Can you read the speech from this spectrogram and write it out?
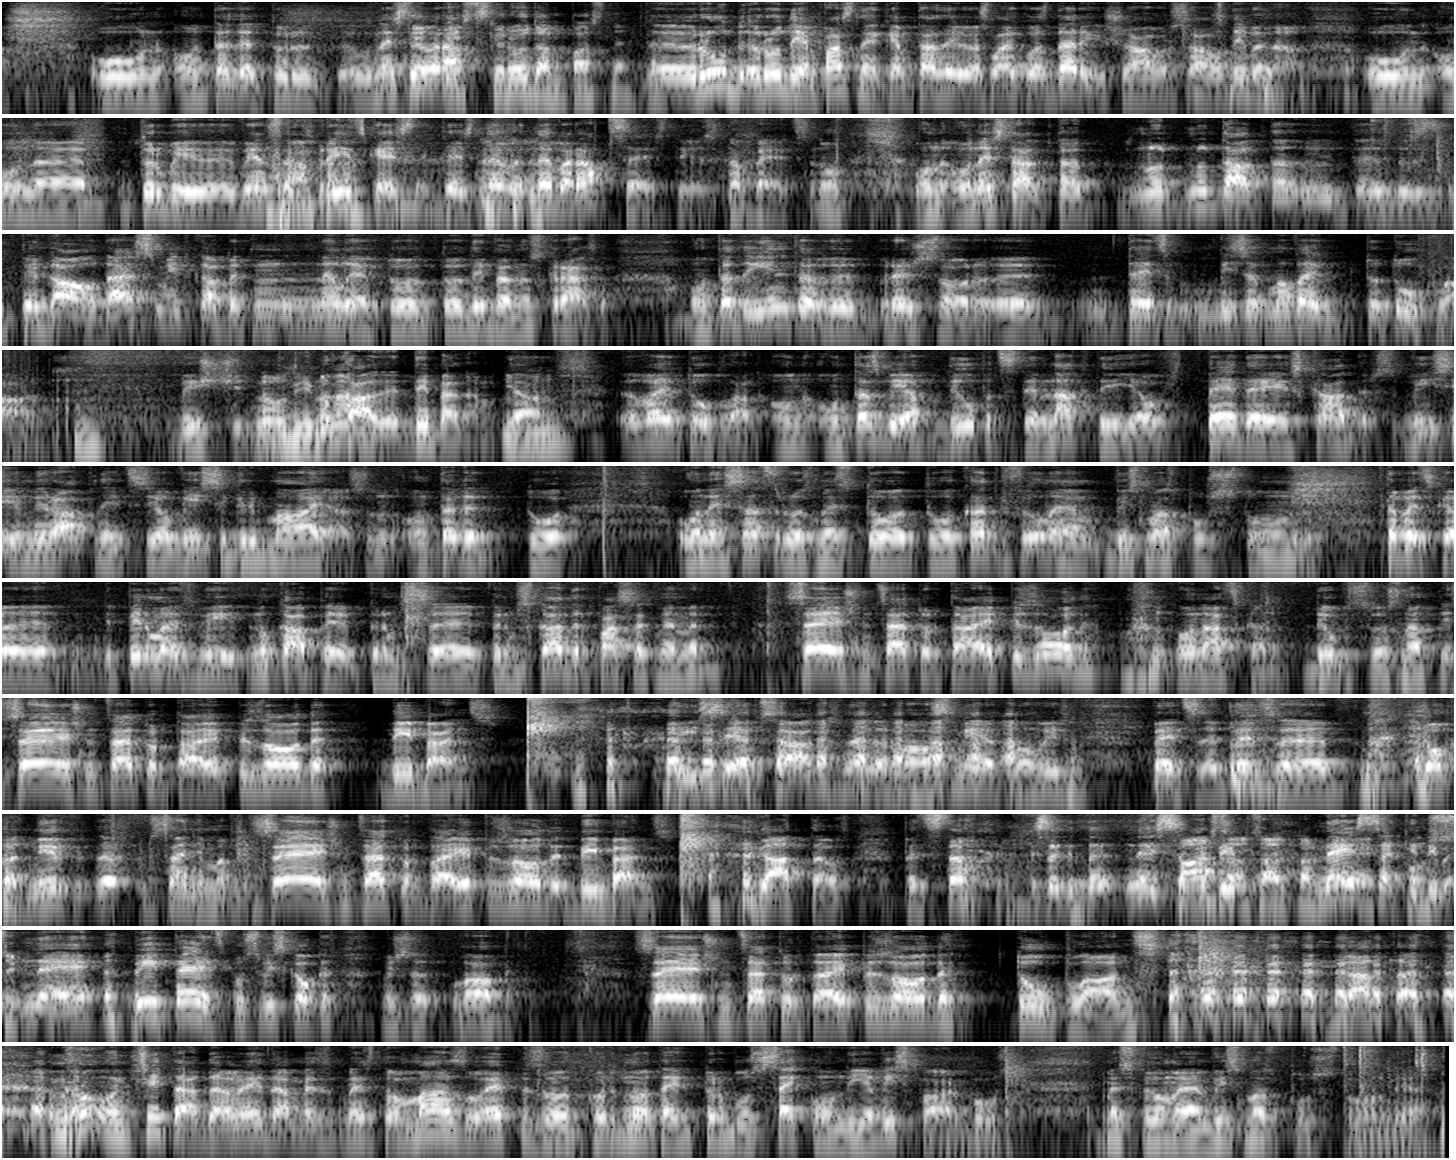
Un, un tagad tur un es nevaru Tipiski rudam pasniegt. Rud, rudiem pasniegiem tādajos laikos darīju šāvu ar sāli dibenā. Un, un, uh, tur bija viens tāds brīdis, ka es, ka es nevaru, nevaru apsēsties. Tāpēc, nu, un, un es tā, tā, nu, nu, tā, tā pie galda esmu, it kā, bet nelieku to, to dibenu uz krēsla. Un tad Inta režisora teica, ka man vajag to tūplānu. Bišķi, nu, Dibenam? nu, kā dibenam, jā, mm -hmm. vai tūplānu. Un, un tas bija ap 12. naktī, jau pēdējais kadrs. Visiem ir apnicis, jau visi grib mājās. Un, un tagad to. Un es atceros, mēs to, to kadru filmējām vismaz pusstundu. Tāpēc, ka pirmais bija, nu kā pir- pirms, eh, pirms kadra pasakā, vienmēr 64. epizode un atskan 12. naktī. 64. epizode dibens. Visiem sākas nenormāli smieklīgi. no visu. Pēc, pēc eh, kaut kāda mirkļa eh, saņemam 64. epizode dibens. Gatavs. Pēc tam es saku, "Ne- nesaki, dib- nesaki dibens. Nē, bija pēcpusē, viss kaut kas. Viņš saka, labi. 64. epizode. Tūplāns. Gatavs. Nu, un šitādā veidā mēs, mēs to mazo epizodu, kur noteikti tur būs sekundi, ja vispār būs, mēs filmējam vismaz pusstundu. jā.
